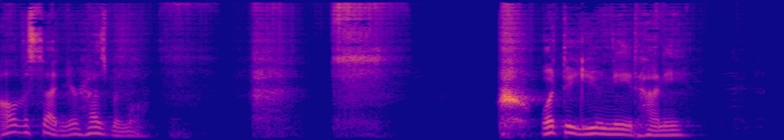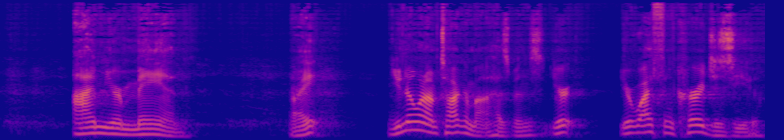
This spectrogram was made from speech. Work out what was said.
all of a sudden your husband will. What do you need, honey? I'm your man, right? You know what I'm talking about, husbands. Your, your wife encourages you.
